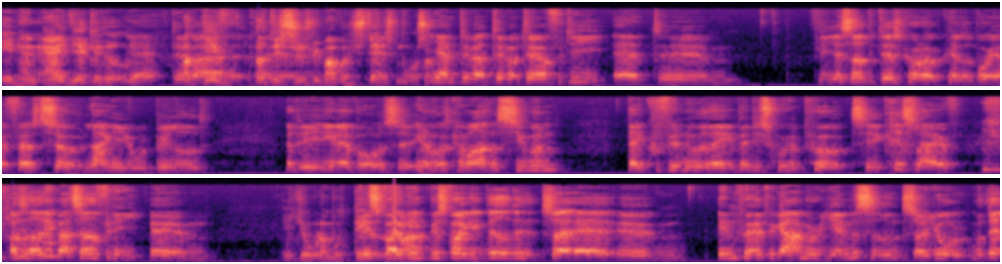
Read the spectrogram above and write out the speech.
end han er i virkeligheden. Ja, det og, var, det, og det øh, synes vi bare var hysterisk morsomt. Jamen, det var, det var, det var fordi, at... Øh, fordi jeg sad på Discord-opkaldet, hvor jeg først så Lange Jul-billedet. Og det er en af vores, en af vores kammerater, Simon, der ikke kunne finde ud af, hvad de skulle have på til Chris Live. Og så havde de bare taget, fordi... Øh, Jol er model hvis, folk for- ikke, hvis folk ikke ved det, så er øh, inde på Epic Armory hjemmesiden, så er Jol model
